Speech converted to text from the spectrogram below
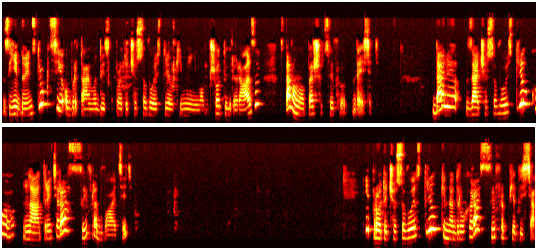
Згідно інструкції, обертаємо диск проти часової стрілки мінімум 4 рази, ставимо першу цифру 10. Далі за часовою стрілкою на третій раз цифра 20. І проти часової стрілки на другий раз цифра 50.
